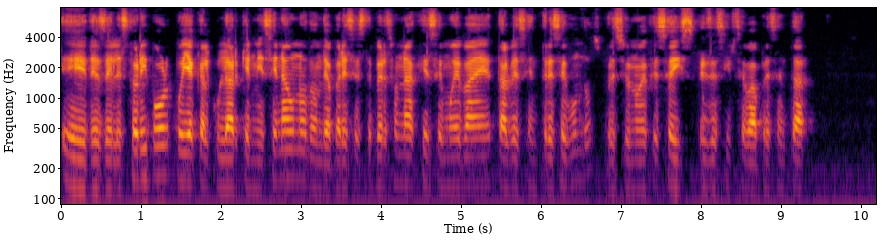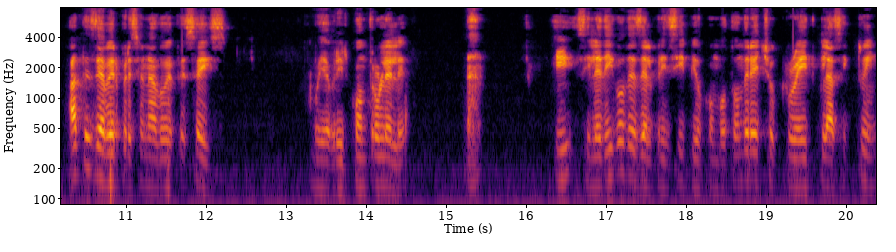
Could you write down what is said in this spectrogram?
eh, desde el storyboard voy a calcular que en mi escena 1 donde aparece este personaje se mueva eh, tal vez en 3 segundos, presiono F6, es decir, se va a presentar. Antes de haber presionado F6, voy a abrir Control L y si le digo desde el principio con botón derecho Create Classic Twin,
